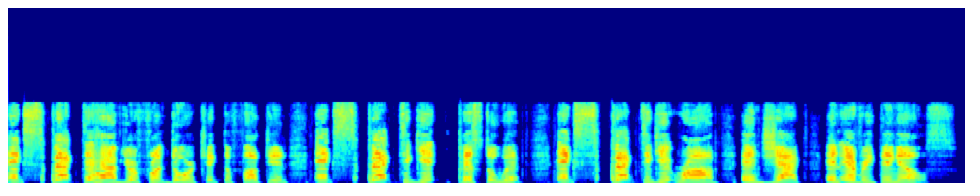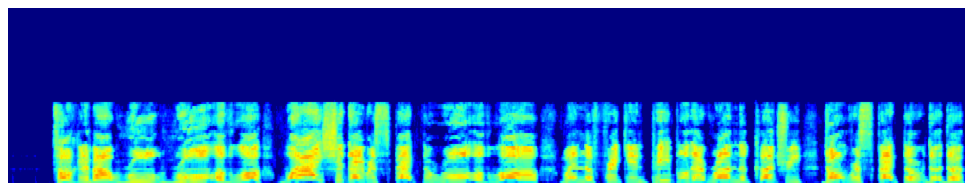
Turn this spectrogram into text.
Expect to have your front door kicked the fuck in. Expect to get pistol whipped. Expect to get robbed and jacked and everything else. Talking about rule rule of law. Why should they respect the rule of law when the freaking people that run the country don't respect the the the,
